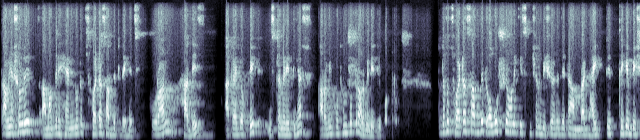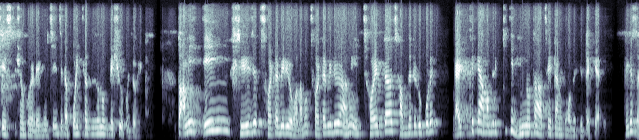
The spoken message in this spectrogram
তো আমি আসলে আমাদের হ্যান্ড নোটে ছয়টা সাবজেক্ট রেখেছি কোরআন, হাদিস আকাইদ ফিক, ইসলামের ইতিহাস, আরবি প্রথম পত্র, আরবি দ্বিতীয় পত্র। দেখো ছয়টা সাবজেক্ট অবশ্যই অনেক স্পেশাল বিষয় আছে যেটা আমরা গাইডের থেকে বেশি স্পেশাল করে রেখেছি, যেটা পরীক্ষার জন্য বেশি উপযোগী। তো আমি এই সিরিজের ছয়টা ভিডিও বানাবো। ছয়টা ভিডিও আমি ছয়টা সাবজেক্টের উপরে গাইড থেকে আমাদের কি কি ভিন্নতা আছে এটা আমি তোমাদেরকে দেখে আনি ঠিক আছে?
